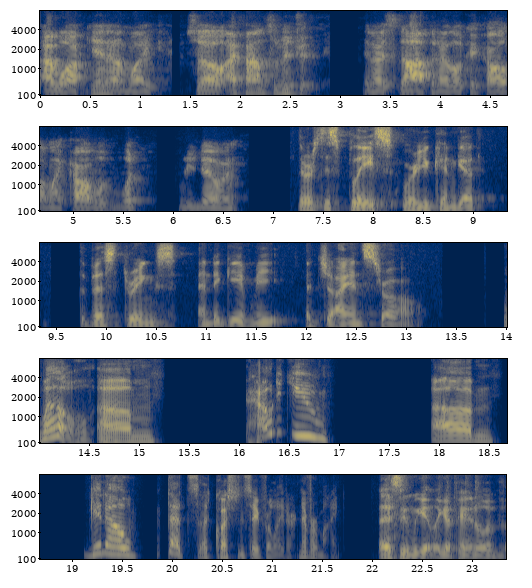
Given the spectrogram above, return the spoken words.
I walk in, and I'm like, so I found some interest, and I stop and I look at Carl. I'm like, Carl, what, what, what are you doing? There's this place where you can get the best drinks and they gave me a giant straw. Well, um, how did you, um, you know, that's a question saved for later. Never mind. I assume we get like a panel of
